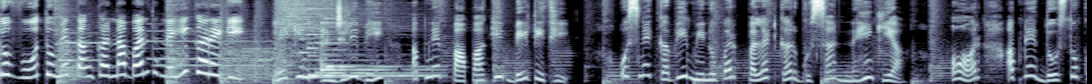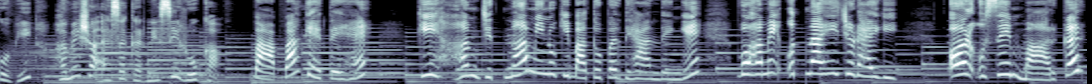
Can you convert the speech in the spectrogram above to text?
तो वो तुम्हें तंग करना बंद नहीं करेगी। लेकिन अंजलि भी अपने पापा की बेटी थी। उसने कभी मीनू पर पलट कर गुस्सा नहीं किया और अपने दोस्तों को भी हमेशा ऐसा करने से रोका। पापा कहते हैं कि हम जितना मीनू की बातों पर ध्यान देंगे वो हमें उतना ही चिढ़ाएगी। और उसे मारकर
